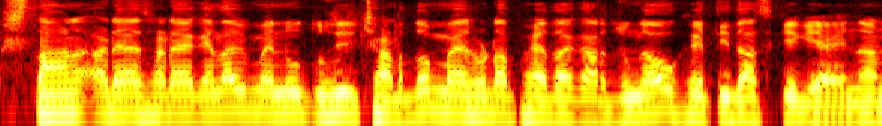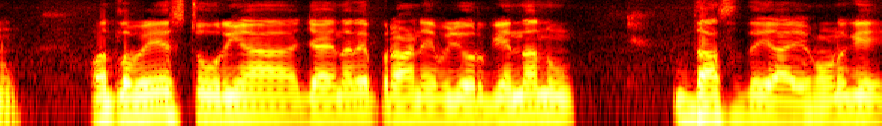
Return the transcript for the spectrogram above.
ਸ਼ੈਤਾਨ ਅੜਿਆ ਸੜਿਆ ਕਹਿੰਦਾ ਵੀ ਮੈਨੂੰ ਤੁਸੀਂ ਛੱਡ ਦਿਓ ਮੈਂ ਤੁਹਾਡਾ ਫਾਇਦਾ ਕਰ ਜੂੰਗਾ। ਉਹ ਖੇਤੀ ਦੱਸ ਕੇ ਗਿਆ ਇਹਨਾਂ ਨੂੰ। ਮਤਲਬ ਇਹ ਸਟੋਰੀਆਂ ਜਾਂ ਇਹਨਾਂ ਦੇ ਪੁਰਾਣੇ ਬਜ਼ੁਰਗ ਇਹਨਾਂ ਨੂੰ ਦੱਸਦੇ ਆਏ ਹੋਣਗੇ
